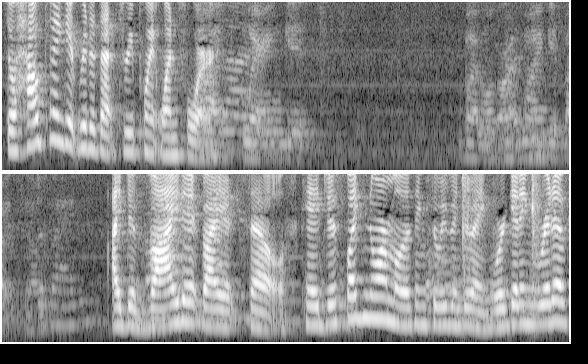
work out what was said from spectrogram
So how can I get rid of that 3.14? by squaring it, by by itself. I divide it by itself. Okay, just like normal, the things that we've been doing. We're getting rid of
